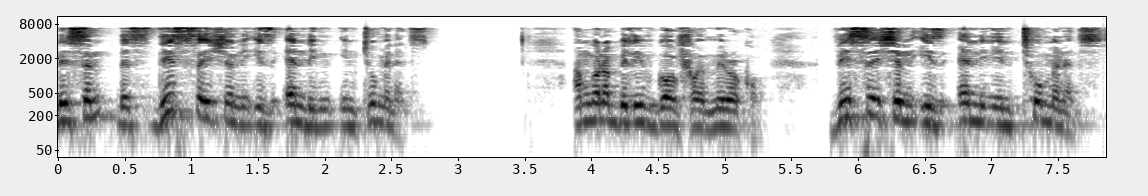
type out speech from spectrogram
Listen, this, this session is ending in two minutes. I'm going to believe God for a miracle. This session is ending in two minutes.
